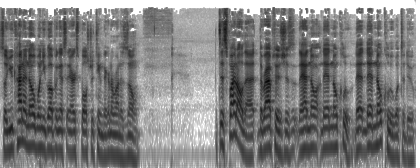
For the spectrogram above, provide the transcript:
So you kind of know when you go up against an Erik Spoelstra team, they're going to run a zone despite all that, the Raptors just they had no they had no clue. They had, they had no clue what to do.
